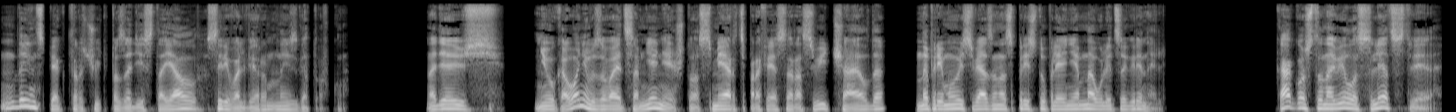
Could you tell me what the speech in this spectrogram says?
да инспектор чуть позади стоял с револьвером на изготовку. Надеюсь, ни у кого не вызывает сомнения, что смерть профессора Свитчайлда напрямую связана с преступлением на улице Гринель. Как установило следствие,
